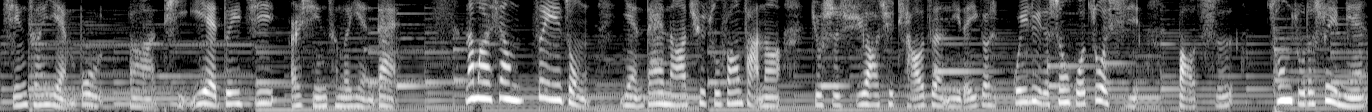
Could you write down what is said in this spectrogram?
形成眼部。啊，体液堆积而形成的眼袋，那么像这一种眼袋呢，去除方法呢，就是需要去调整你的一个规律的生活作息，保持充足的睡眠，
